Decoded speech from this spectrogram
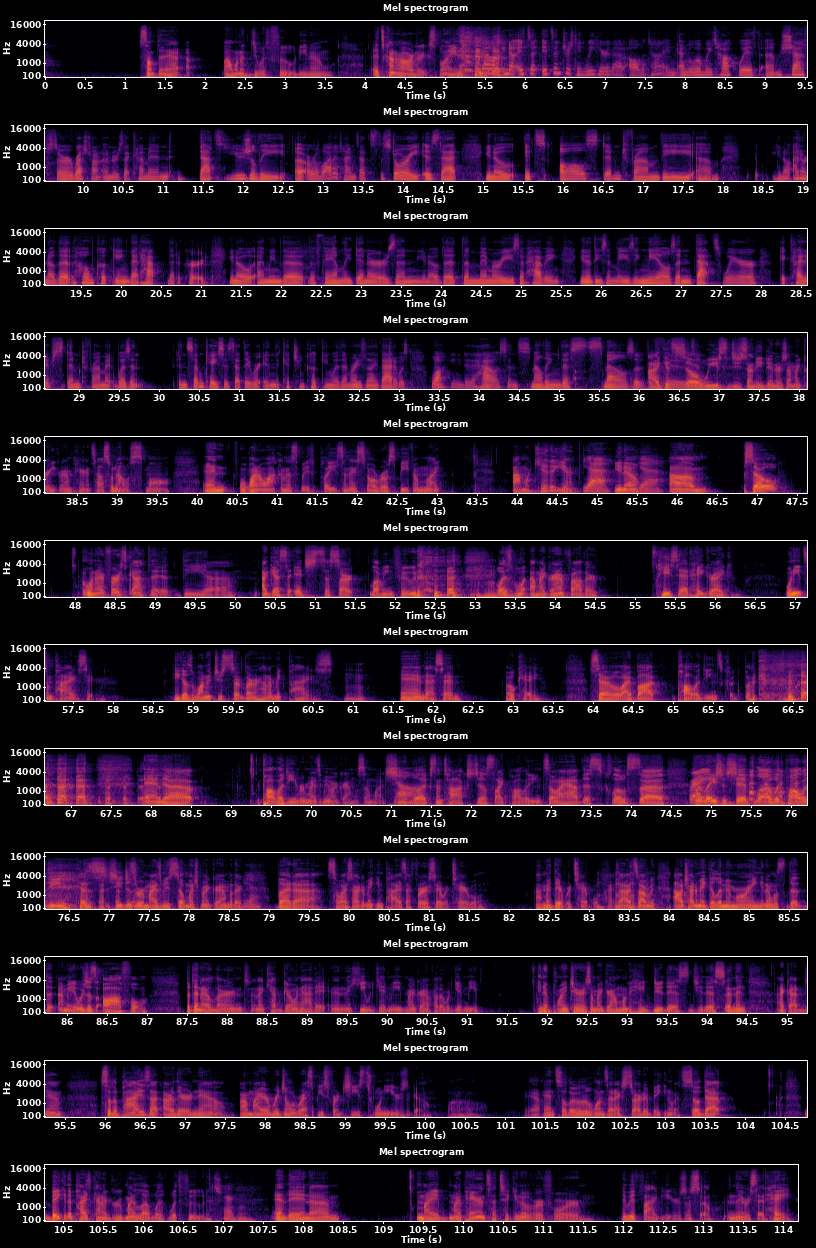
something that I wanted to do with food. You know, it's kind of hard to explain. no, you know, it's a, it's interesting. We hear that all the time. I mean, when we talk with um, chefs or restaurant owners that come in, that's usually, uh, or a lot of times, that's the story. Is that you know, it's all stemmed from the. Um, you know, I don't know the home cooking that hap- that occurred. You know, I mean the the family dinners and you know the the memories of having you know these amazing meals, and that's where it kind of stemmed from. It wasn't in some cases that they were in the kitchen cooking with them or anything like that. It was walking into the house and smelling the s- smells of the I could still. and- We used to do Sunday dinners at my great grandparents' house when I was small, and when I walk in this place- place and I smell roast beef, I'm like, I'm a kid again. Yeah, you know. yeah. Um. So when I first got the the uh, I guess the itch to start loving food was wh- uh, my grandfather. He said, "Hey, Greg, we need some pies here." He goes, "Why don't you start learn how to make pies?" And I said, "Okay." So I bought Paula Deen's cookbook, and uh, Paula Deen reminds me of my grandma so much. She Aw. looks and talks just like Paula Deen. So I have this close uh, Right. relationship, love with Paula Deen because she just reminds me so much of my grandmother. Yeah. But uh, so I started making pies. At first, they were terrible. I mean, they were terrible pies. I, started, I would try to make a lemon meringue, and it was the, the. I mean, it was just awful. But then I learned, and I kept going at it. And he would give me, my grandfather would give me, you know, pointers, and my grandma would, hey, do this, do this, and then I got it down. So the pies that are there now are my original recipes for cheese 20 years ago. Wow. Yeah. And so those are the ones that I started baking with. So that baking the pies kind of grew my love with, with food. Sure. And then um, my my parents had taken over for maybe five years or so, and they were said, "Hey,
